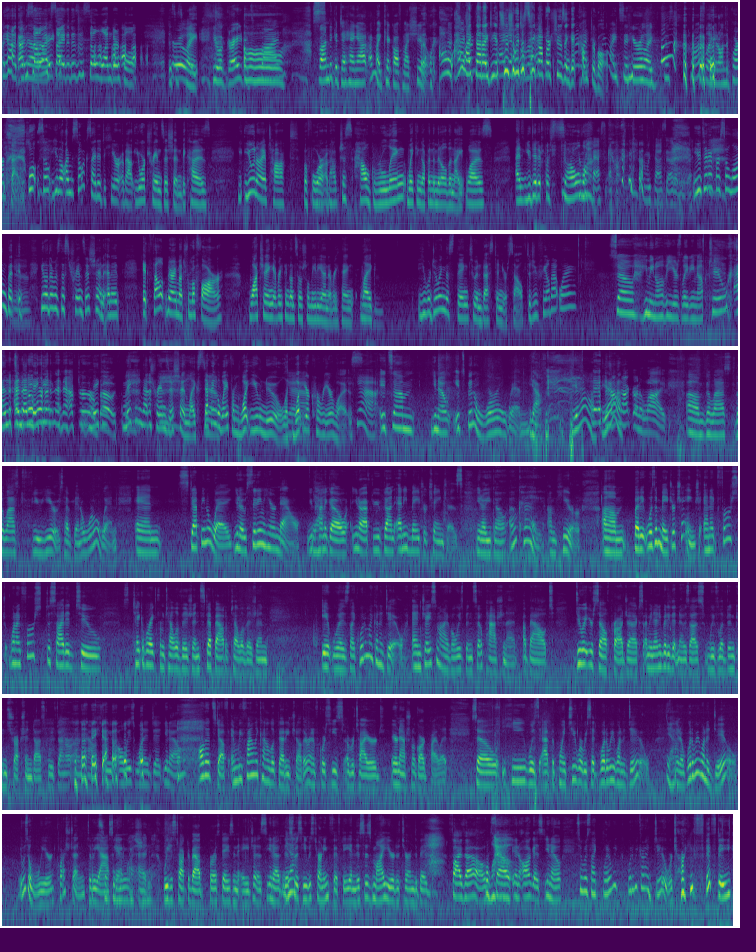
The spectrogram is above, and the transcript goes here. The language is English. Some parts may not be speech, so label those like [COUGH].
give me a hug. I'm know, so right? excited. This is so wonderful. [LAUGHS] This is Truly. great. You look great. It's Oh. fun. It's fun to get to hang out. I might kick off my shoe. Oh, I [LAUGHS] like that idea too. Should we just take off our shoes and get comfortable? I might sit here like just [LAUGHS] cross-legged on the park bench. Well, so, you know, I'm so excited to hear about your transition because you and I have talked before about just how grueling waking up in the middle of the night was. And you did it for so Can long. we pass? [LAUGHS] Can we pass out on the bed? You did it for so long, but it, you know, there was this transition, and it it felt very much from afar, watching everything on social media and everything. Like you were doing this thing to invest in yourself. Did you feel that way? So you mean all the years leading up to, And [LAUGHS] and then Or making and then after, or making, both? making that transition, like stepping Yeah. away from what you knew, like what your career was. Yeah, it's um, you know, it's been a whirlwind. Yeah. [LAUGHS] Yeah. Yeah. I'm not going to lie. Um, the last the last few years have been a whirlwind, and stepping away, you know, sitting here now, you Yeah. kind of go, you know, after you've done any major changes, you know, you go, okay, I'm here. Um, but it was a major change, and at first, when I first decided to take a break from television, step out of television, it was like, what am I going to do? And Jason and I have always been so passionate about do it yourself projects. I mean, anybody that knows us, we've lived in construction dust, we've done our own [LAUGHS] house, we've always wanted to, you know, all that stuff. And we finally kind of looked at each other. And of course, he's a retired Air National Guard pilot. So he was at the point too where we said, what do we want to do? Yeah. You know, what do we want to do? It was a weird question to be It's asking. Uh, and we just talked about birthdays and ages. You know, this Yeah. was he was turning 50 and this is my year to turn the big [GASPS] 50 Wow. so in august you know so it was like what are we what are we going to do [LAUGHS] we're turning 50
